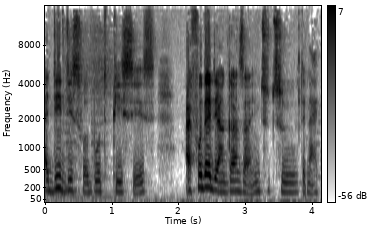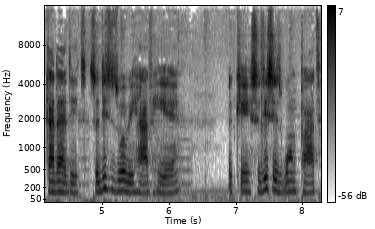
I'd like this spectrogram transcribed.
i did this for both pieces I folded the organza into two, then I gathered it. So this is what we have here. Okay, so this is one part.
